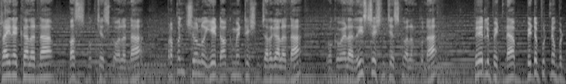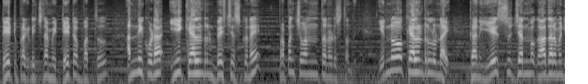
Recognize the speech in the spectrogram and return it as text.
ట్రైన్ ఎక్కాలన్నా బస్ బుక్ చేసుకోవాలన్నా ప్రపంచంలో ఏ డాక్యుమెంటేషన్ జరగాలన్నా ఒకవేళ రిజిస్ట్రేషన్ చేసుకోవాలనుకున్నా పేర్లు పెట్టినా బిడ్డ పుట్టినప్పుడు డేట్ ప్రకటించినా మీ డేట్ ఆఫ్ బర్త్ అన్నీ కూడా ఈ క్యాలెండర్ని బేస్ చేసుకునే ప్రపంచం అంతా నడుస్తుంది. ఎన్నో క్యాలెండర్లు ఉన్నాయి కానీ యేసు జన్మకు ఆధారమైన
